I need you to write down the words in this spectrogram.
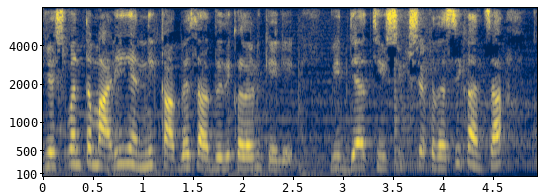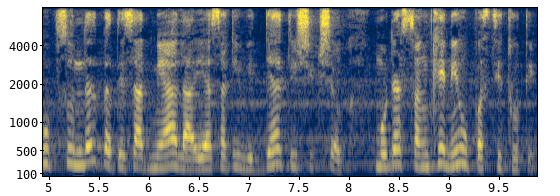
यशवंत माळी यांनी काव्य सादरीकरण केले. विद्यार्थी शिक्षक रसिकांचा खूप सुंदर प्रतिसाद मिळाला यासाठी विद्यार्थी शिक्षक मोठ्या संख्येने उपस्थित होते.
